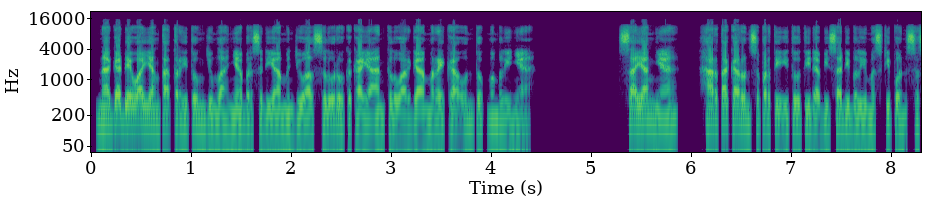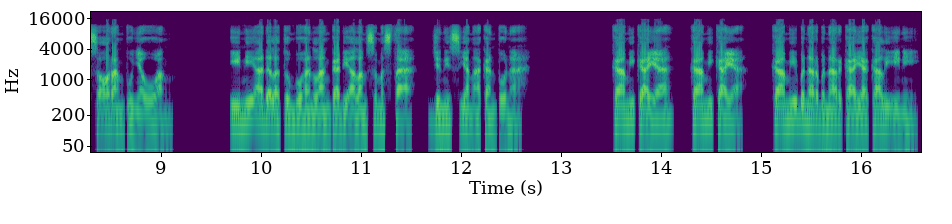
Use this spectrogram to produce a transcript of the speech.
Naga dewa yang tak terhitung jumlahnya bersedia menjual seluruh kekayaan keluarga mereka untuk membelinya. Sayangnya, harta karun seperti itu tidak bisa dibeli meskipun seseorang punya uang. Ini adalah tumbuhan langka di alam semesta, jenis yang akan punah. Kami kaya, kami kaya. Kami benar-benar kaya kali ini.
